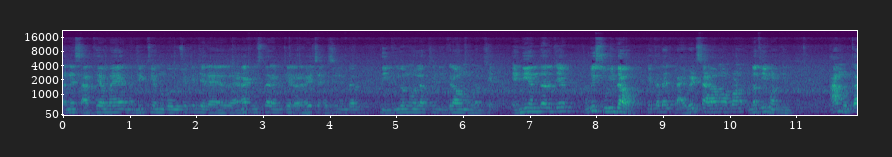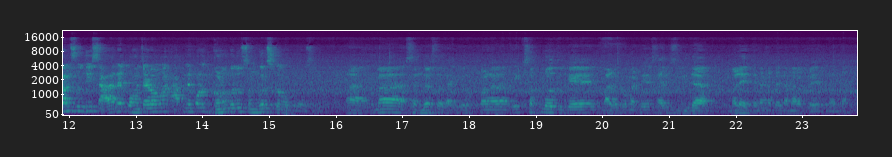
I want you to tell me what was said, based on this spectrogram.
અને સાથે અમે નજીકથી અનુભવ્યું છે કે જે રહે- રહેણાંક વિસ્તાર એમ જે રહે છે રેસિડેન્ટલ દીકરીઓનું અલગ છે, દીકરાઓનું અલગ છે, એની અંદર જે પૂરી સુવિધાઓ જે કદાચ પ્રાઇવેટ શાળાઓમાં પણ નથી મળતી. આ મુકામ સુધી શાળાને પહોંચાડવામાં આપને પણ ઘણો બધો સંઘર્ષ કરવો પડ્યો છે. હા, એમાં સંઘર્ષ તો રાખ્યો, પણ એક સપનું હતું કે બાળકો માટે સારી સુવિધા મળે તેના માટેના અમારા પ્રયત્ન હતા.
